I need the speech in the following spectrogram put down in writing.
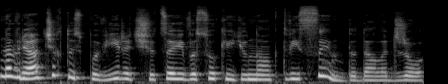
Навряд чи хтось повірить, що цей високий юнак твій син, додала Джо,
